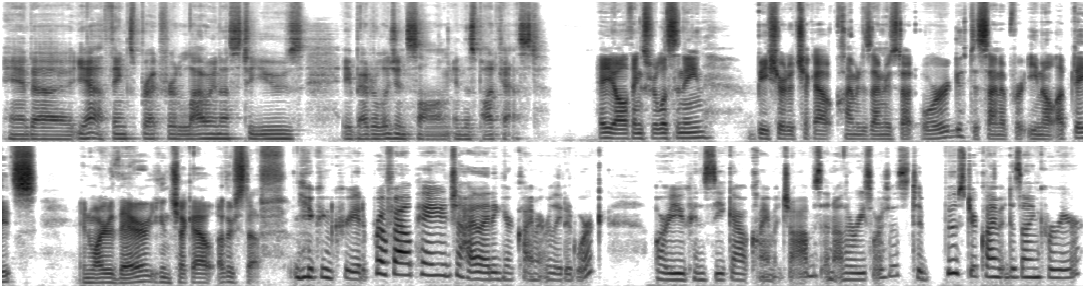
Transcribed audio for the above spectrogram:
And uh, yeah, thanks, Brett, for allowing us to use a Bad Religion song in this podcast. Hey y'all, thanks for listening. Be sure to check out climatedesigners.org to sign up for email updates. And while you're there, you can check out other stuff. You can create a profile page highlighting your climate related work, or you can seek out climate jobs and other resources to boost your climate design career.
